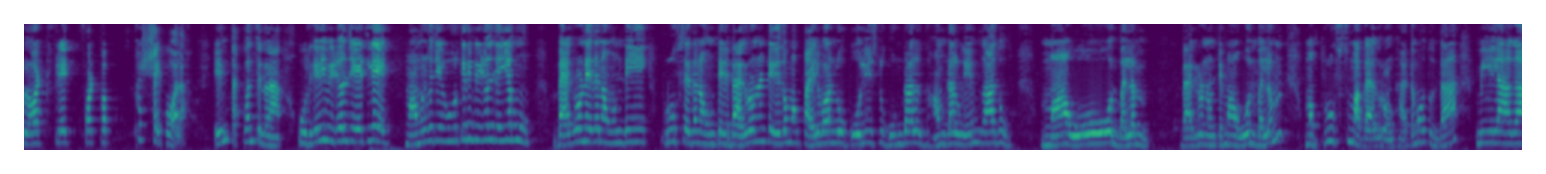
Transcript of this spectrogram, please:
ఫ్లాట్ ఫ్లేట్ ఫ్లాట్ ఫష్ అయిపోవాలా? ఏం తక్కువ అంచనా? ఊరికని వీడియోలు చేయట్లే. మామూలుగా ఊరికేని వీడియోలు చేయము బ్యాక్గ్రౌండ్ ఏదైనా ఉండి ప్రూఫ్స్ ఏదైనా ఉంటే బ్యాక్గ్రౌండ్ అంటే ఏదో మాకు పైల్వాన్లు పోలీసులు గుండాలు గాండాలు ఏం కాదు. మా ఓన్ బలం. బ్యాక్గ్రౌండ్ ఉంటే మా ఓన్ బలం మా ప్రూఫ్స్ మా బ్యాక్గ్రౌండ్ అర్థమవుతుందా? మీలాగా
